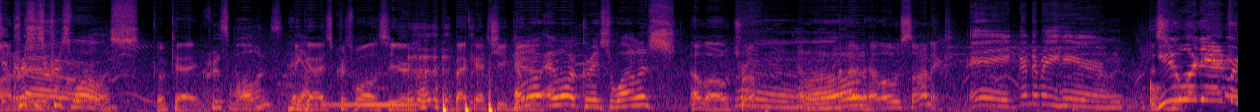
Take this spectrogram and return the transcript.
Spot Chris is. Chris Wallace. Okay. Chris Wallace. Hey Yeah. guys, Chris Wallace here. Back at you again. Hello, hello, Chris Wallace. Hello, Trump. Hmm. Hello. And hello, Sonic. Hey, good to be here. You were there for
